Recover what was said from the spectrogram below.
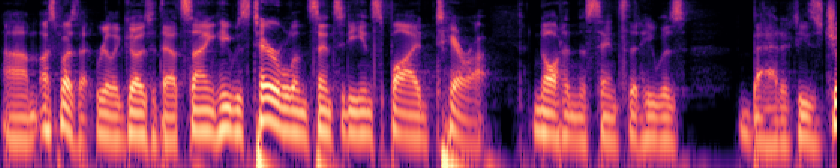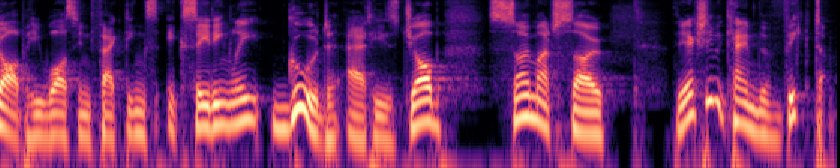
Um, I suppose that really goes without saying. He was terrible in the sense that he inspired terror, not in the sense that he was bad at his job. He was, in fact, exceedingly good at his job, so much so that he actually became the victim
